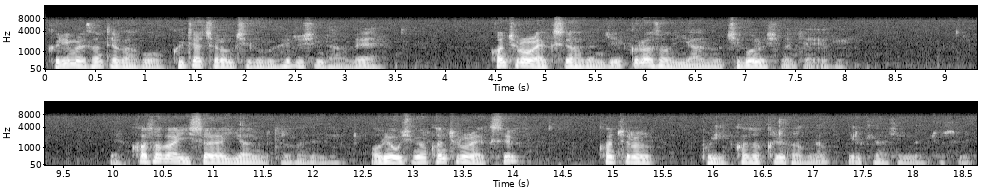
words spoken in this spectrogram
그림을 선택하고 글자처럼 취급을 해 주신 다음에 컨트롤 X 하든지 끌어서 이 안으로 집어넣으시면 돼요. 여기. 네, 커서가 있어야 이 안으로 들어가거든요. 어려우시면 컨트롤 X, 컨트롤 V, 커서 클릭하고요. 이렇게 하시면 좋습니다.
